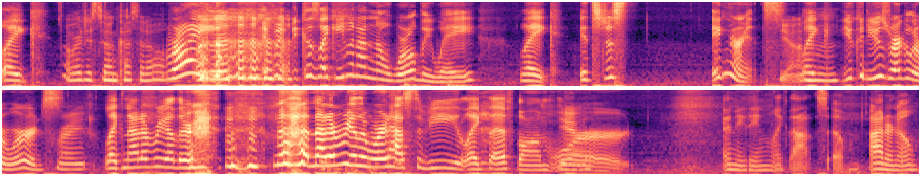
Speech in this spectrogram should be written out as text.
Like, Or just don't cuss at all. right? if it, because like even in a worldly way, like it's just ignorance. Yeah. Like you could use regular words. Right. Like not every other, not, not every other word has to be like the f bomb or Yeah. anything like that. So I don't know.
